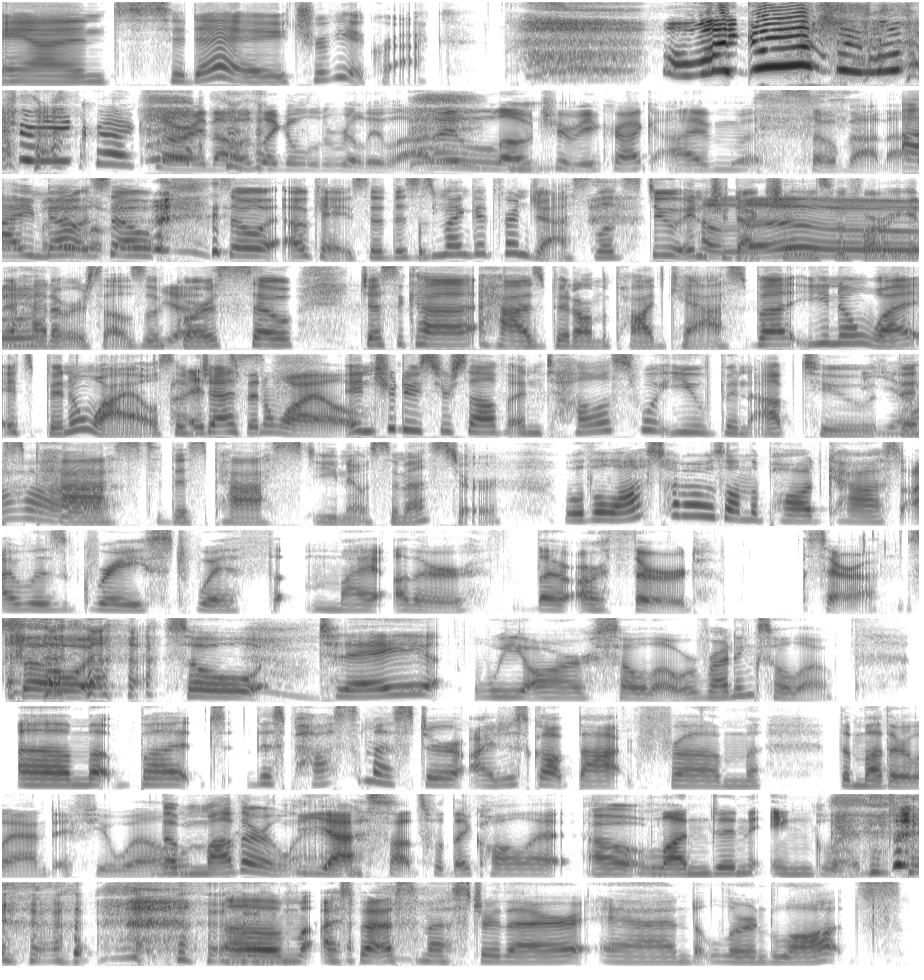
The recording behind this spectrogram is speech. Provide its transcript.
and today, trivia crack. Oh my gosh, I love Trivia Crack. Sorry, that was like a really loud. I love Trivia Crack. I'm so bad at it. I know. love so, it. so okay. So this is my good friend Jess. Let's do introductions before we get ahead of ourselves, of Yes. course. So Jessica has been on the podcast, but you know what? It's been a while. So it's Jess, been a while. introduce yourself and tell us what you've been up to this past this past you know semester. well, the last time I was on the podcast, I was graced with my other, our third, Sarah. So, so today we are solo. We're running solo. Um, but this past semester, I just got back from the motherland, if you will. the motherland. Yes, that's what they call it. Oh. London, England. um, I spent a semester there and learned lots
